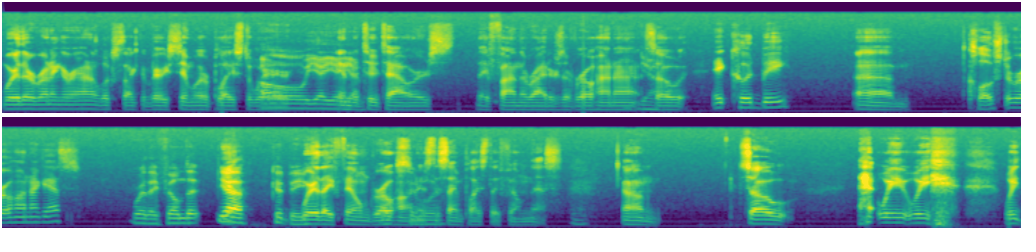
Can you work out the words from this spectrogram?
where they're running around. It looks like a very similar place to where oh yeah, yeah, in yeah. the two towers they find the riders of Rohan at. Yeah. So it could be um, close to Rohan, I guess. Where they filmed it? Yeah. Yeah, could be. Where they filmed Rohan is the same place they filmed this. Um, so we we we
